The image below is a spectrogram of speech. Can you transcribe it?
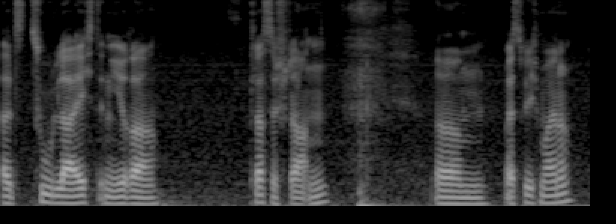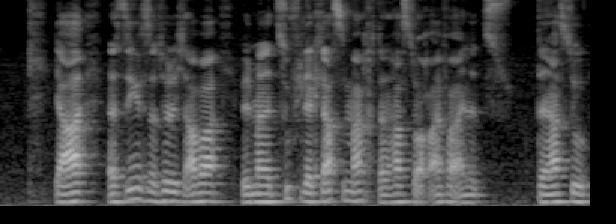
als zu leicht in ihrer Klasse starten. Ähm, weißt du, wie ich meine? Ja, das Ding ist natürlich aber, wenn man zu viele Klassen macht, dann hast du auch einfach eine, dann hast du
